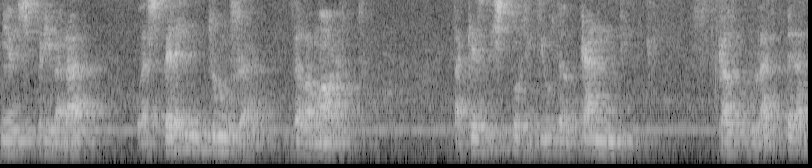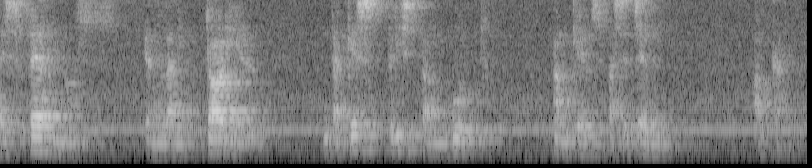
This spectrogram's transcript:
ni ens privarà l'espera intrusa de la mort, d'aquest dispositiu del càntic, calculat per a desfer-nos en la victòria d'aquest trist embut amb què ens passegem al camp.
